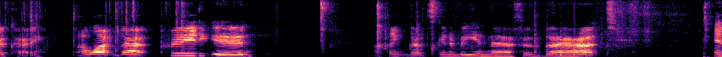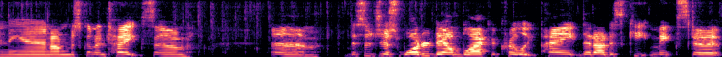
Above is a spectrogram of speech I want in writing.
Okay, I like that pretty good. I think that's going to be enough of that. And then I'm just going to take some, um, this is just watered down black acrylic paint that I just keep mixed up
